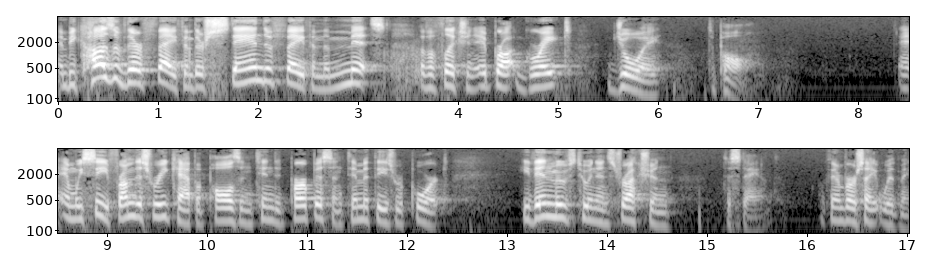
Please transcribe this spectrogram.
And because of their faith and their stand of faith in the midst of affliction, it brought great joy Paul. And we see from this recap of Paul's intended purpose and Timothy's report, he then moves to an instruction to stand. Look in verse 8 with me.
